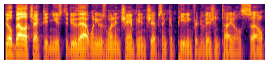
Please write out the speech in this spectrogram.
Bill Belichick didn't used to do that when he was winning championships and competing for division titles. So,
